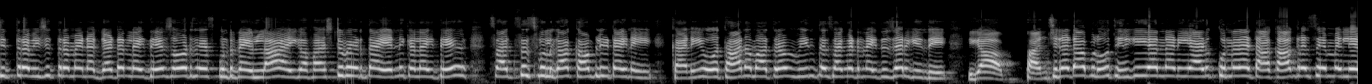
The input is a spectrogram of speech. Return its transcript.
చిత్ర విచిత్రమైన ఘటనలు అయితే చోటు చేసుకుంటున్నాయి. ఇలా ఇక ఫస్ట్ విడత ఎన్నికలు అయితే సక్సెస్ఫుల్గా కంప్లీట్ అయినాయి. కానీ ఓ తాన మాత్రం వింత సంఘటన అయితే జరిగింది. ఇక పంచిన డబ్బులు తిరిగి అన్నని అడుక్కున్నట కాంగ్రెస్ ఎమ్మెల్యే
